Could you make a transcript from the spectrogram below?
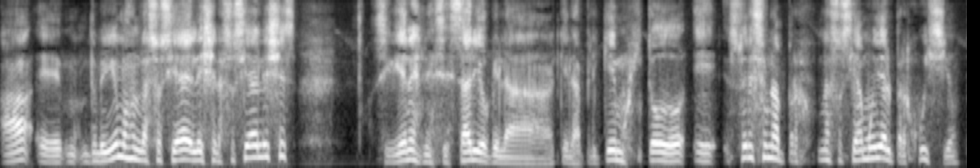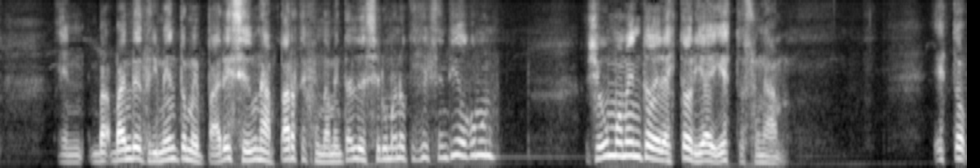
a... Eh, vivimos en la sociedad de leyes. La sociedad de leyes, si bien es necesario que la, que la apliquemos y todo, eh, suele ser una, una, sociedad muy del perjuicio. En, va, en detrimento, me parece, de una parte fundamental del ser humano que es el sentido común. Llegó un momento de la historia, y esto es una... Esto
